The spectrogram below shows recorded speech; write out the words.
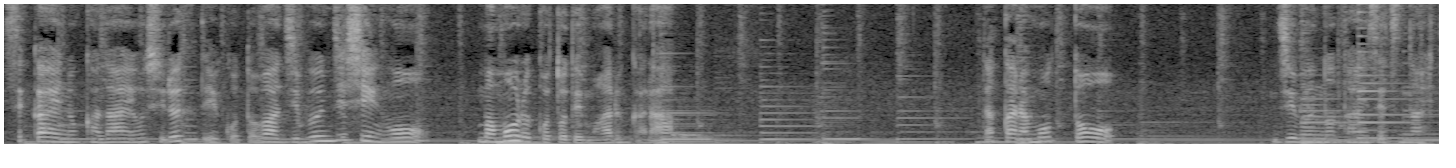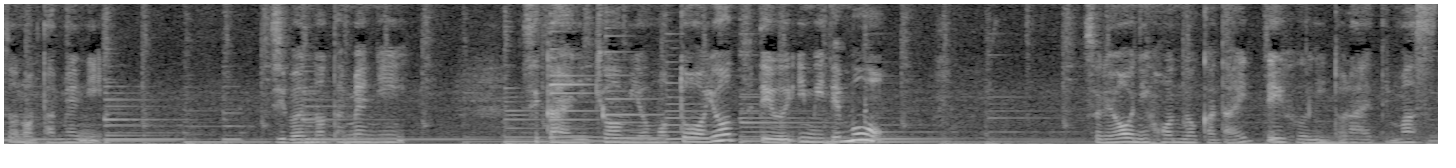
世界の課題を知るっていうことは自分自身を守ることでもあるからだからもっと自分の大切な人のために自分のために世界に興味を持とうよっていう意味でもそれを日本の課題っていうふうに捉えてます。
